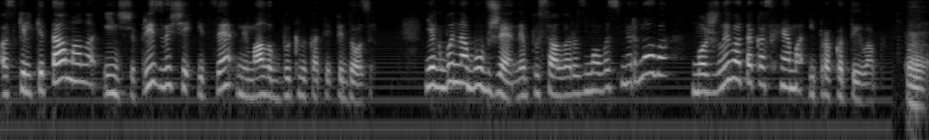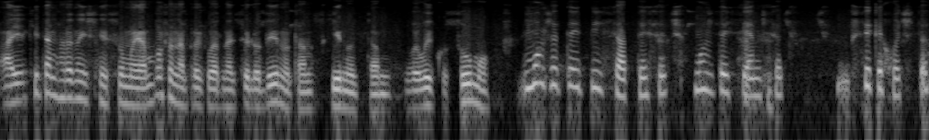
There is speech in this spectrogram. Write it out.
оскільки та мала інше прізвище і це не мало б викликати підозр. Якби набу вже не писала розмови Смірнова, можливо, така схема і прокотила б. Е, А які там граничні суми? Я можу, наприклад, на цю людину там скинути там велику суму? Можете і 50 тисяч, можете і 70. Скільки хочете.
